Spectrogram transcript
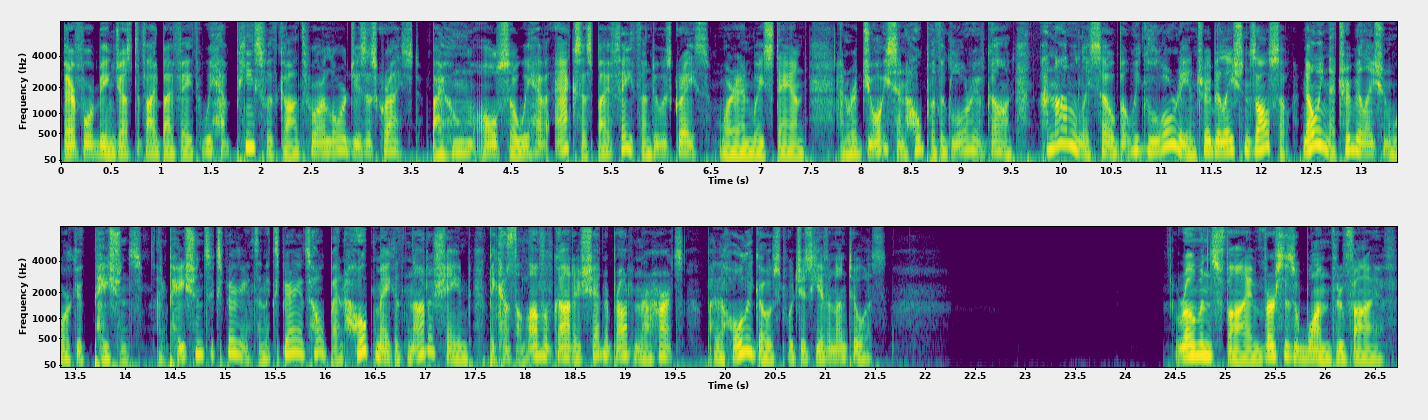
Therefore, being justified by faith, we have peace with God through our Lord Jesus Christ, by whom also we have access by faith unto his grace, wherein we stand, and rejoice in hope of the glory of God. And not only so, but we glory in tribulations also, knowing that tribulation worketh patience, and patience experience, and experience hope, and hope maketh not ashamed, because the love of God is shed abroad in our hearts by the Holy Ghost which is given unto us. Romans 5, verses 1 through 5.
